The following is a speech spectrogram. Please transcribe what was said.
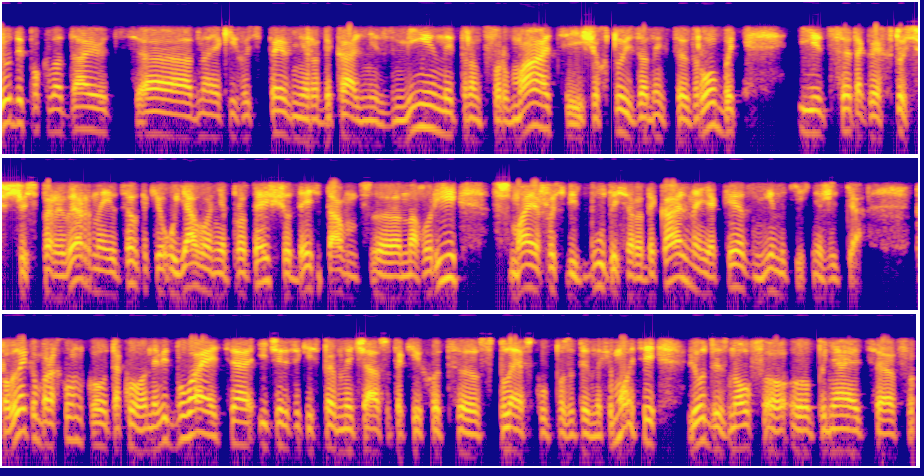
Люди покладаються на якихось певні радикальні зміни, трансформації, що хтось за них це зробить. І це таке хтось щось переверне, і це таке уявлення про те, що десь там е, на горі має щось відбутися радикальне, яке змінить їхнє життя. По великому рахунку такого не відбувається, і через якийсь певний час у таких от е, сплеску позитивних емоцій люди знов опиняються в,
